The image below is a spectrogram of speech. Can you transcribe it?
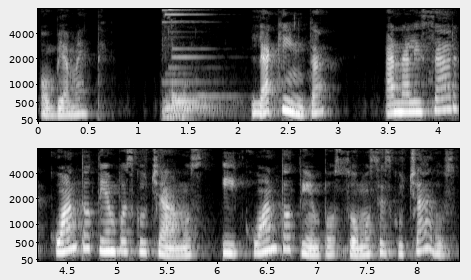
obviamente. La quinta, analizar cuánto tiempo escuchamos y cuánto tiempo somos escuchados,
